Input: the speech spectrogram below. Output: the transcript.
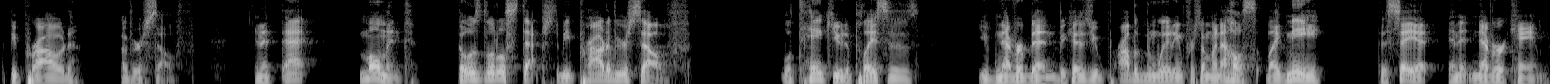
to be proud of yourself. And at that moment, those little steps to be proud of yourself will take you to places you've never been because you've probably been waiting for someone else like me to say it and it never came.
